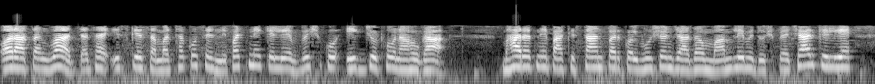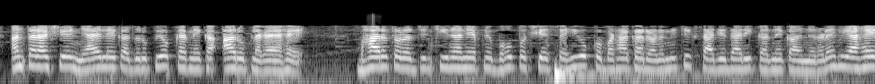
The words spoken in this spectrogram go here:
और आतंकवाद तथा इसके समर्थकों से निपटने के लिए विश्व को एकजुट होना होगा। भारत ने पाकिस्तान पर कुलभूषण जाधव मामले में दुष्प्रचार के लिए अंतर्राष्ट्रीय न्यायालय का दुरुपयोग करने का आरोप लगाया है। भारत और अर्जेंटीना ने अपने बहुपक्षीय सहयोग को बढ़ाकर रणनीतिक साझेदारी करने का निर्णय लिया है।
